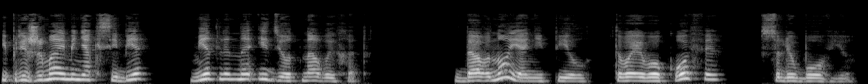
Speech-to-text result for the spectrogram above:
и, прижимая меня к себе, медленно идет на выход. «Давно я не пил твоего кофе с любовью».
